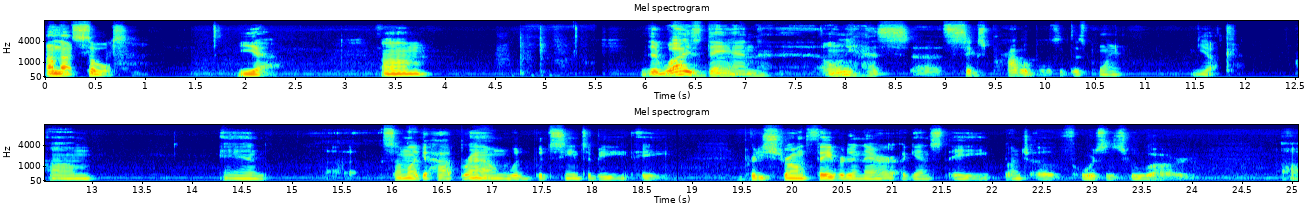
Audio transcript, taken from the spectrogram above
I'm not sold. Yeah. Um, the wise Dan only has uh, six probables at this point. Yuck. Um, and uh, Somelikeithotbrown would, would seem to be a pretty strong favorite in there against a bunch of horses who are uh,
